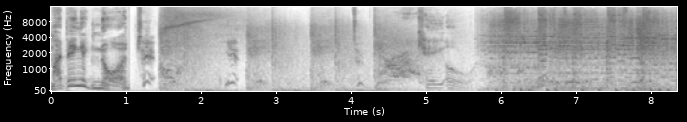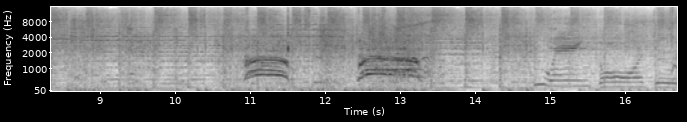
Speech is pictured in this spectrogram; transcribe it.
Am I being ignored? KO You ain't gonna do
